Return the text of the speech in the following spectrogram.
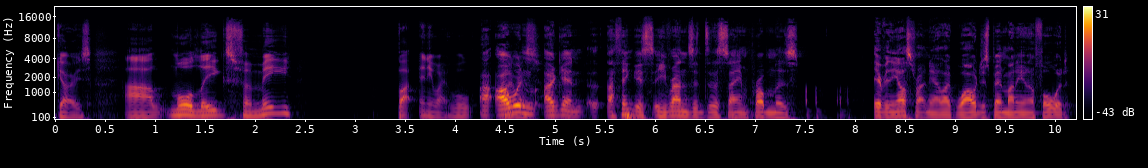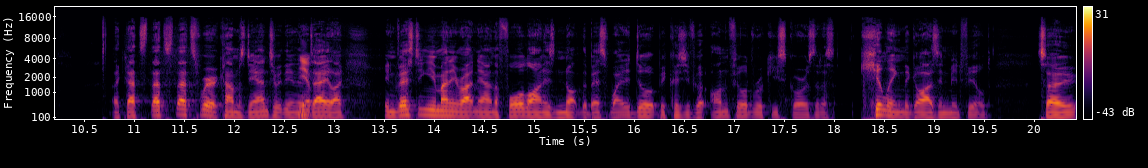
goes. Uh, more leagues for me. But anyway, we'll. I, I wouldn't. Again, I think it's, he runs into the same problem as everything else right now. Like, why would you spend money on a forward? Like that's that's that's where it comes down to at the end of Yep. the day. Like investing your money right now in the four line is not the best way to do it because you've got on-field rookie scorers that are killing the guys in midfield. So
